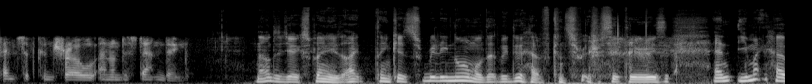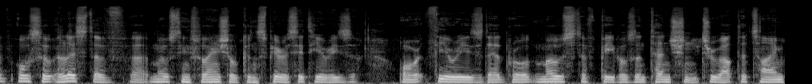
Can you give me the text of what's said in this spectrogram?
sense of control and understanding. Now that you explain it, I think it's really normal that we do have conspiracy theories. and you might have also a list of uh, most influential conspiracy theories or theories that brought most of people's attention throughout the time.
